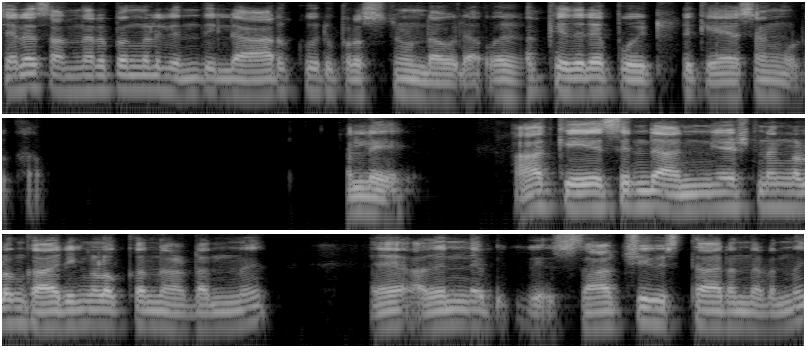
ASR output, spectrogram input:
ചില സന്ദർഭങ്ങളിൽ എന്തില്ല ആർക്കും ഒരു പ്രശ്നം ഉണ്ടാവില്ല. ഒരാൾക്കെതിരെ പോയിട്ട് കേസ് കൊടുക്കാം. അല്ലേ? ആ കേസിന്റെ അന്വേഷണങ്ങളും കാര്യങ്ങളൊക്കെ നടന്ന് അതിന്റെ സാക്ഷി വിസ്താരം നടന്ന്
